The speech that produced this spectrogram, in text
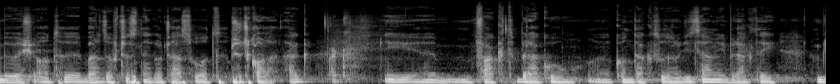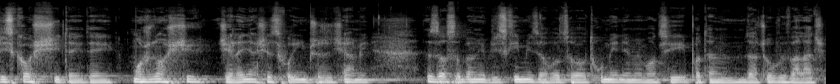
byłeś od e, bardzo wczesnego czasu, od przedszkola, tak? Tak. I fakt braku e, kontaktu z rodzicami, brak tej bliskości, tej, tej możliwości dzielenia się swoimi przeżyciami z osobami bliskimi zaowocował tłumieniem emocji i potem zaczął wywalać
